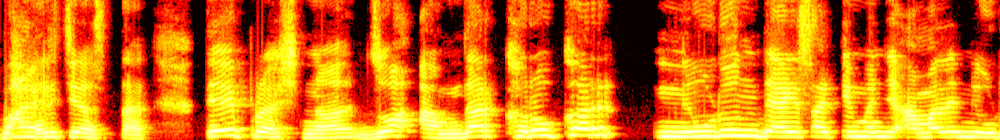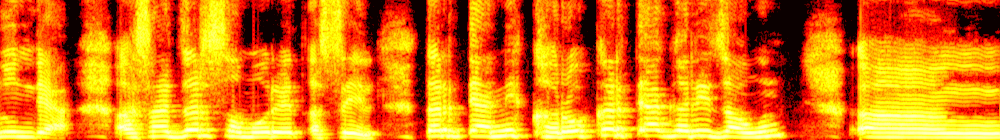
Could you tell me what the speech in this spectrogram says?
बाहेरचे असतात ते प्रश्न जो आमदार खरोखर निवडून द्यायसाठी म्हणजे आम्हाला निवडून द्या असा जर समोर येत असेल तर त्यांनी खरोखर त्या घरी जाऊन अं,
